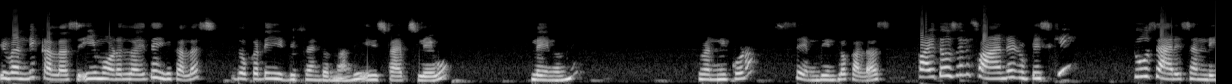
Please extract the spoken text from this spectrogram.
ఇవన్నీ కలర్స్ ఈ మోడల్లో అయితే ఇవి కలర్స్ ఇది ఒకటి డిఫరెంట్ ఉందండి. ఈ స్టైప్స్ లేవు. ప్లెయిన్ ఉంది. ఇవన్నీ కూడా సేమ్ దీంట్లో colours five thousand five hundred రూపీస్కి టూ శారీస్ అండి.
